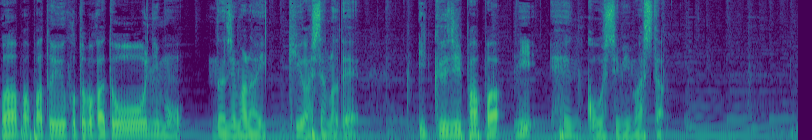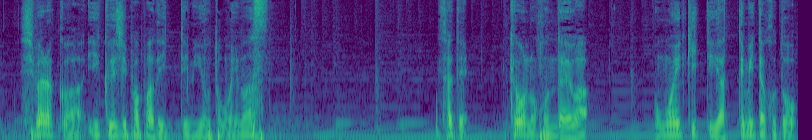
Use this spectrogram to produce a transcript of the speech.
ワーパパという言葉がどうにも馴染まない気がしたので育児パパに変更してみました。しばらくは育児パパで行ってみようと思います。さて今日の本題は思い切ってやってみたこと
